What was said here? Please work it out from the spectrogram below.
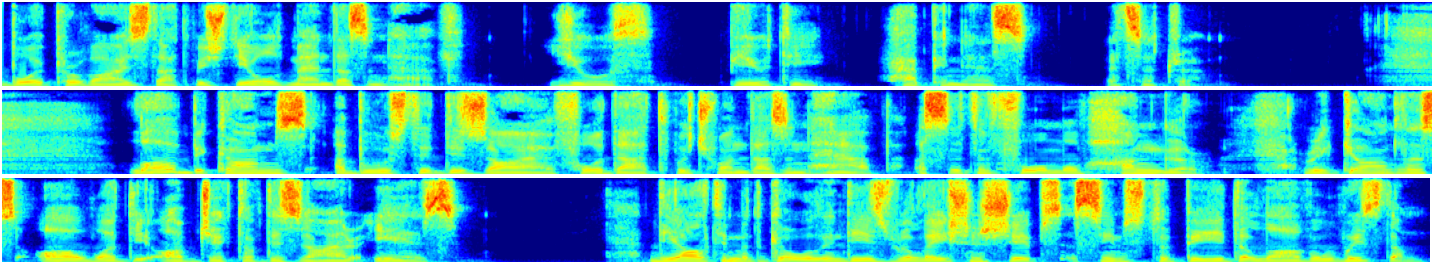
boy provides that which the old man doesn't have youth, beauty, happiness, etc. Love becomes a boosted desire for that which one doesn't have, a certain form of hunger, regardless of what the object of desire is. The ultimate goal in these relationships seems to be the love of wisdom,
